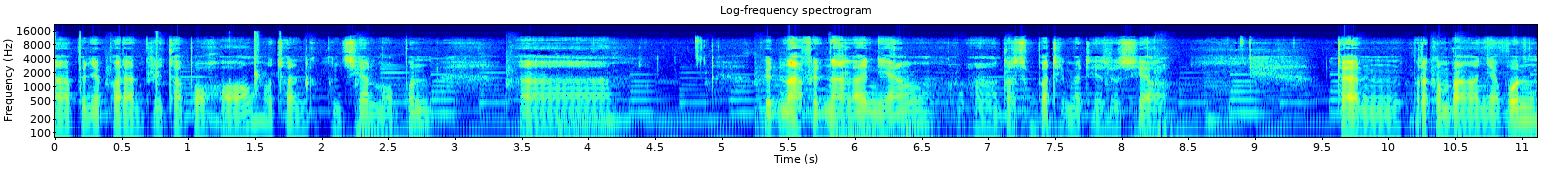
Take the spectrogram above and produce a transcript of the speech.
uh, penyebaran berita bohong, ujaran kebencian maupun fitnah fitnah-fitnah lain yang uh, tersebar di media sosial. Dan perkembangannya pun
